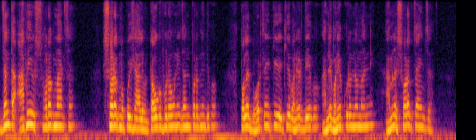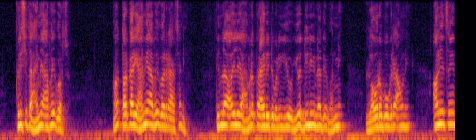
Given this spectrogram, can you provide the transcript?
जनता आफै सडक माग्छ? सडकमा पैसा हाल्यो भने टाउको फुटाउने जनप्रतिनिधिको। तँलाई भोट चाहिँ के के भनेर दिएको? हामीले भनेको कुरो नमान्ने। हामीलाई सडक चाहिन्छ। कृषि त हामी आफै गर्छौँ। तरकारी हामी आफै गरेर आएको छ नि। तिमीलाई अहिले हामीलाई प्रायोरिटी भने यो यो दिने नदिने भन्ने। लौरो बोकेर आउने। अनि चाहिँ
